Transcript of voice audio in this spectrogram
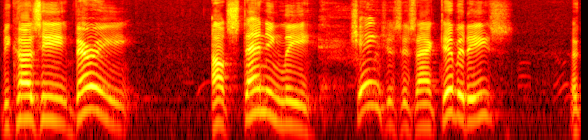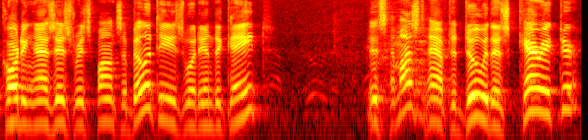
because He very outstandingly changes His activities according as His responsibilities would indicate. This must have to do with His character,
